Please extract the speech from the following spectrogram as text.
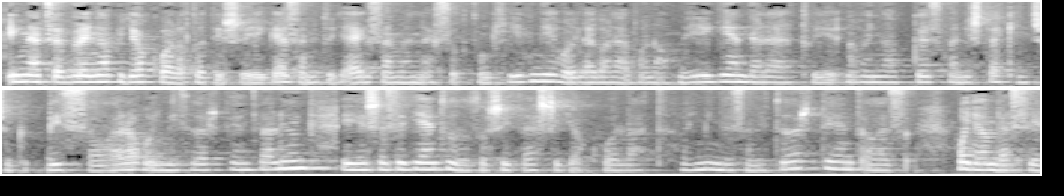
Ignáci ebből egy napi gyakorlatot is végez, amit ugye examennek szoktunk hívni, hogy legalább a nap végén, de lehet, hogy, hogy nap közben is tekintsük vissza arra, hogy mi történt velünk, és ez egy ilyen tudatosítási gyakorlat, hogy mindez, ami történt, az hogyan beszél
